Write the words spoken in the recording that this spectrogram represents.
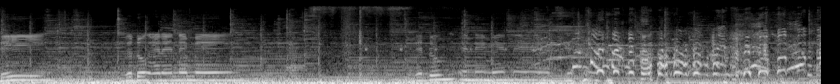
Di Gedung NNM Gedung NNM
